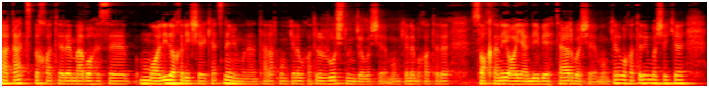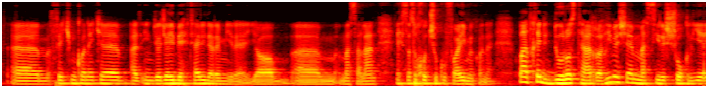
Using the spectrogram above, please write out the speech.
فقط به خاطر مباحث مالی داخل یک شرکت نمیمونن. طرف ممکنه به خاطر رشد اونجا باشه ممکنه به خاطر ساختن آینده بهتر باشه. ممکنه به خاطر این باشه که فکر می‌کنه که از اینجا جایی بهتری داره میره یا مثلا احساس خودشکوفایی می‌کنه. باید خیلی درست طراحی بشه مسیر شغلی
